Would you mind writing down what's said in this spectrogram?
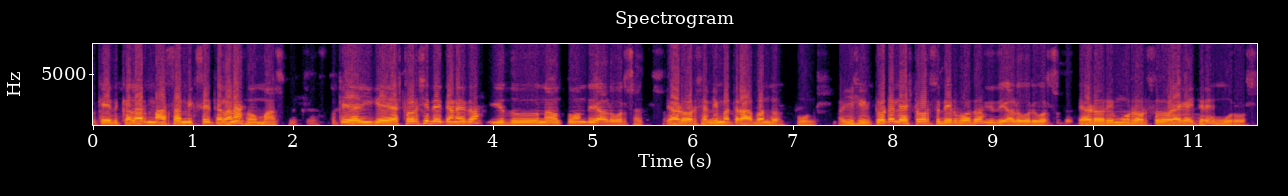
ಓಕೆ ಇದು ಕಲರ್ ಮಾಸ ಮಿಕ್ಸ್ ಐತಲ್ಲ ಹ್ಞೂ ಮಾಸ್ ಮಿಕ್ಸ್ ಓಕೆ ಈಗ ಎಷ್ಟು ವರ್ಷದ ಅಣ್ಣ ಇದು? ಇದು ನಾವು ತೊಗೊಂಡು ಎರಡು ವರ್ಷ ಆಯ್ತು ಸರ್. ಎರಡು ವರ್ಷ ನಿಮ್ಮ ಹತ್ರ ಬಂದು? ಹ್ಞೂ ಈಗ ಟೋಟಲ್ ಎಷ್ಟು ವರ್ಷದ ಇರ್ಬೋದು? ಇದು ಎರಡೂವರೆ ವರ್ಷದ ಎರಡೂವರೆ ಮೂರು ವರ್ಷದ ಒಳಗೆ ಐತ್ರಿ ಮೂರು ವರ್ಷ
